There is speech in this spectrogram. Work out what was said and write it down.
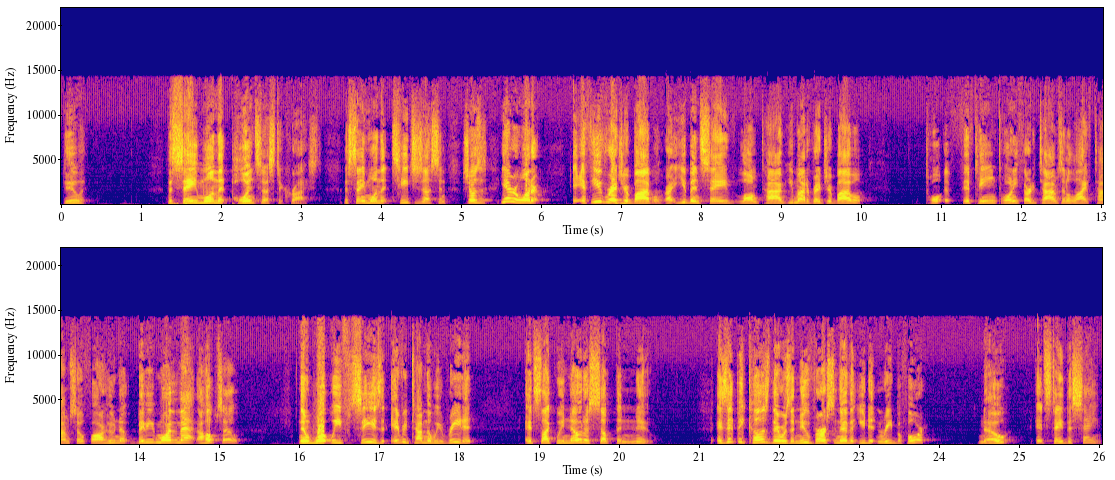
do it. The same one that points us to Christ, the same one that teaches us and shows us. You ever wonder, if you've read your Bible, right, you've been saved a long time, you might have read your Bible 15, 20, 30 times in a lifetime so far. Who knows? Maybe more than that. I hope so. And what we see is that every time that we read it, it's like we notice something new. Is it because there was a new verse in there that you didn't read before? No it stayed the same.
